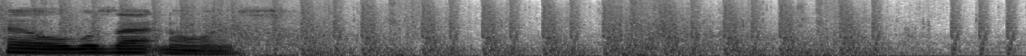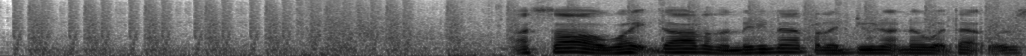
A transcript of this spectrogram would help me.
hell was that noise? I saw a white dot on the minimap, but I do not know what that was.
